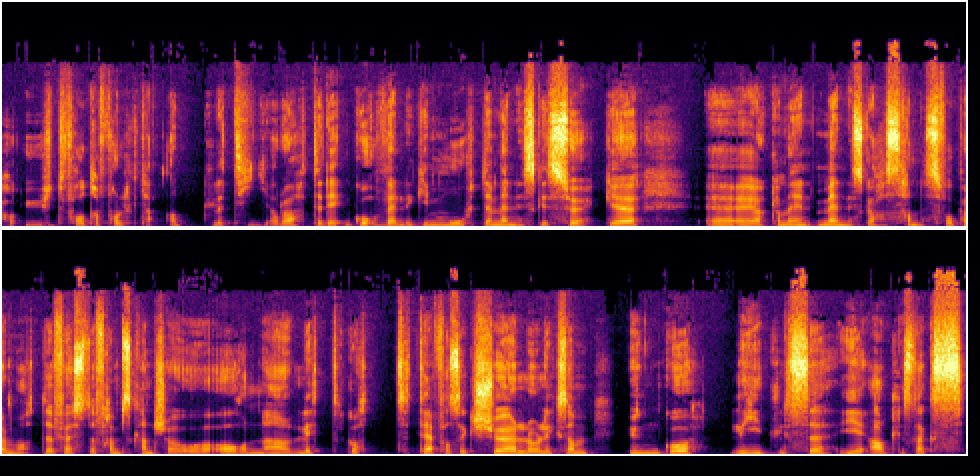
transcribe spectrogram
har utfordra folk til alle tider. Da, at det går veldig imot det mennesket søker eh, hva mennesker har sans for, på en måte. Først og fremst kanskje å ordne litt godt til for seg sjøl, og liksom unngå lidelse i alle slags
